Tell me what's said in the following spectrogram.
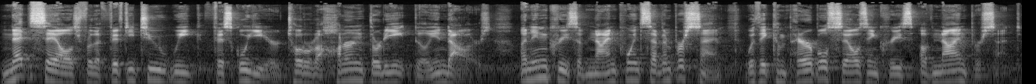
Net sales for the 52 week fiscal year totaled $138 billion, an increase of 9.7%, with a comparable sales increase of 9%.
